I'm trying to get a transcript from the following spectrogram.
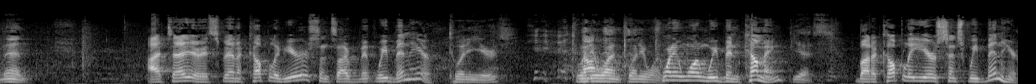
Amen. I tell you, it's been a couple of years since I've been, we've been here. 20 years. 21, 21. 21 we've been coming, Yes. but a couple of years since we've been here.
